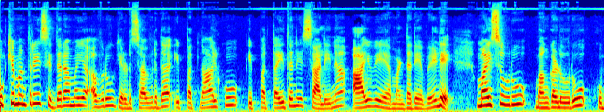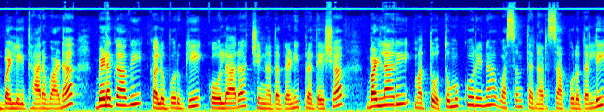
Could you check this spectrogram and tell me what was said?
ಮುಖ್ಯಮಂತ್ರಿ ಸಿದ್ದರಾಮಯ್ಯ ಅವರು ಎರಡು ಸಾವಿರದ ಇಪ್ಪತ್ನಾಲ್ಕು ಇಪ್ಪತ್ತೈದನೇ ಸಾಲಿನ ಆಯವ್ಯಯ ಮಂಡನೆ ವೇಳೆ ಮೈಸೂರು, ಮಂಗಳೂರು, ಹುಬ್ಬಳ್ಳಿ, ಧಾರವಾಡ, ಬೆಳಗಾವಿ, ಕಲಬುರಗಿ, ಕೋಲಾರ, ಚಿನ್ನದ ಗಣಿ ಪ್ರದೇಶ, ಬಳ್ಳಾರಿ ಮತ್ತು ತುಮಕೂರಿನ ವಸಂತ ನರಸಾಪುರದಲ್ಲಿ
